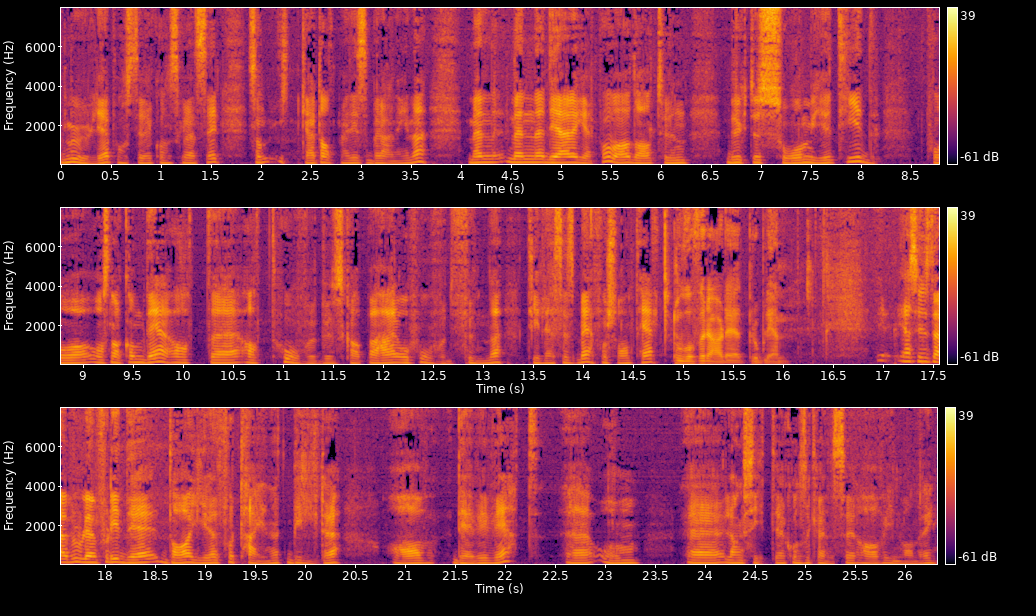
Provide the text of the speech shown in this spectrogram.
mulige positive konsekvenser som ikke er tatt med i disse beregningene. Men, men det jeg reagerte på, var da at hun brukte så mye tid på å snakke om det, at, at hovedbudskapet her og hovedfunnet til SSB forsvant helt. Hvorfor er det et problem? Jeg syns det er et problem fordi det da gir et fortegnet bilde av det vi vet eh, om eh, langsiktige konsekvenser av innvandring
